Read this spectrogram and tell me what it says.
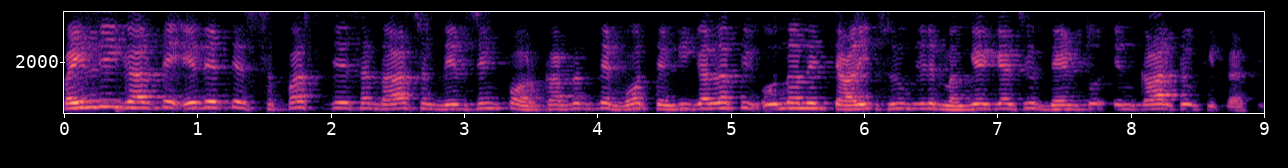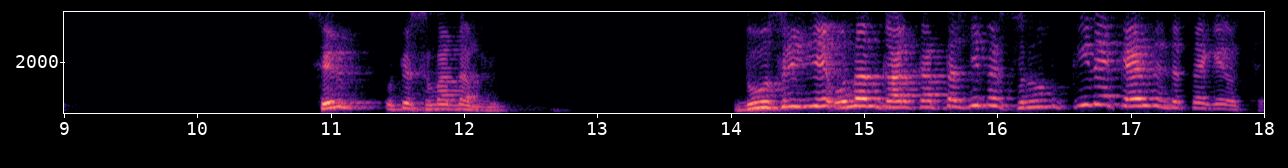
ਪਹਿਲੀ ਗੱਲ ਤੇ ਇਹਦੇ ਤੇ ਸਪਸ਼ਟ ਜੇ ਸਰਦਾਰ ਸੁਖਦੇਵ ਸਿੰਘ ਭੌਰ ਕਰ ਦਿੰਦੇ ਤੇ ਬਹੁਤ ਚੰਗੀ ਗੱਲ ਆ ਵੀ ਉਹਨਾਂ ਨੇ 40 ਸਰੂਪ ਜਿਹੜੇ ਮੰਗੇ ਗਏ ਸੀ, ਉਹ ਦੇਣ ਤੋਂ ਇਨਕਾਰ ਕਿਉਂ ਕੀਤਾ ਸੀ? ਸਿਰਫ ਉੱਤੇ ਸਮਾਧਾ ਬਣੀ ਦੂਸਰੀ ਜੇ ਉਹਨਾਂ ਨੇ ਇਨਕਾਰ ਕਰਤਾ ਸੀ, ਫਿਰ ਸਰੂਪ ਕਿਹਦੇ ਕਹਿਣ ਦੇ ਦਿੱਤੇ ਗਏ ਉੱਥੇ?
